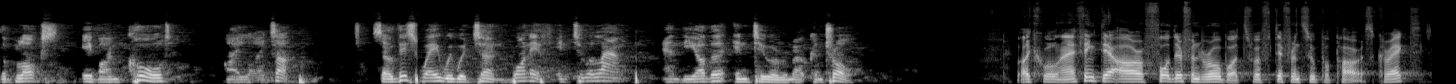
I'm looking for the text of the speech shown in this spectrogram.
the blocks if I'm called, I light up. So this way we would turn one if into a lamp and the other into a remote control. Well, cool. And I think there are four different robots with different superpowers, correct?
